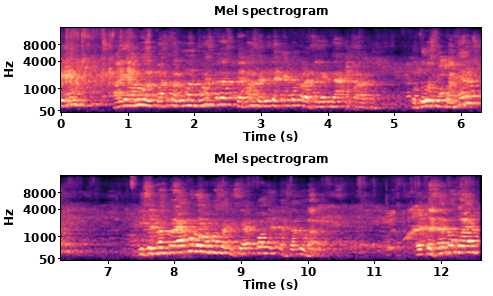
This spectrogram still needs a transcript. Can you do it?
Sí, ahí llevamos el paso algunas muestras que van a servir de ejemplo para el siguiente para futuros compañeros. Y sin más preámbulo, vamos a iniciar con el tercer lugar. El tercer lugar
